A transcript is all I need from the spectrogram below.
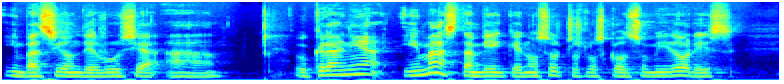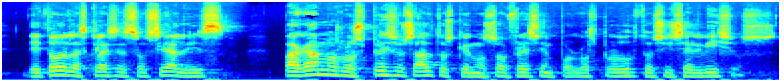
invasión de Rusia a Ucrania y más también que nosotros los consumidores de todas las clases sociales pagamos los precios altos que nos ofrecen por los productos y servicios.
